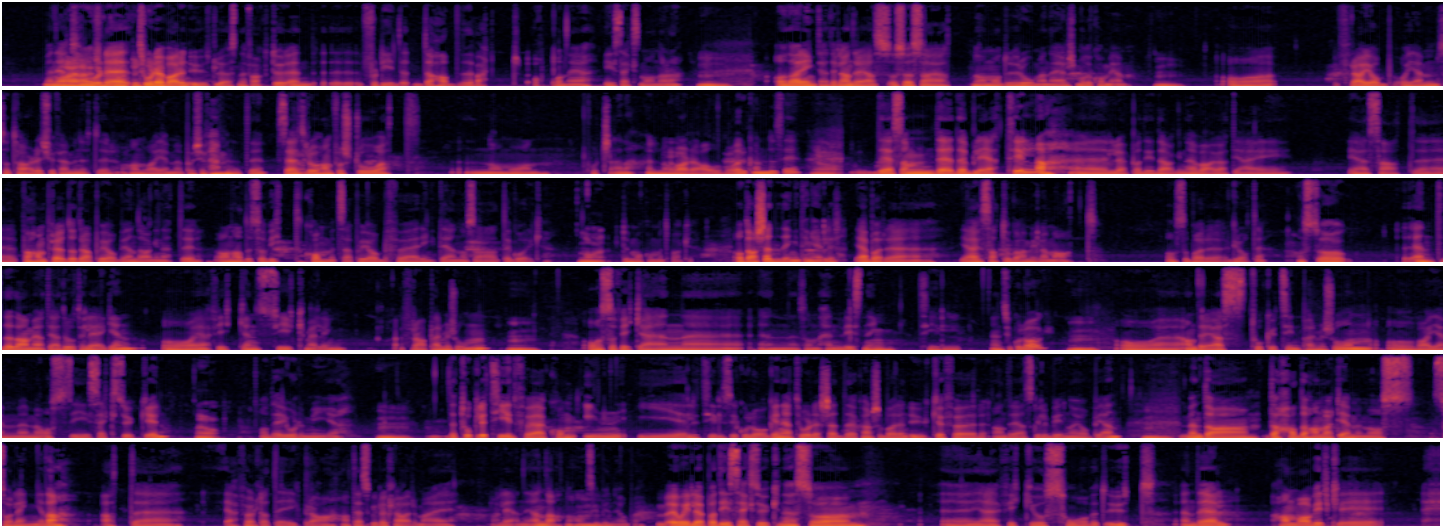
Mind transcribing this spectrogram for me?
men jeg Nei, tror, det, tror det var en utløsende faktor. En, fordi det, det hadde vært opp og ned i seks måneder. da. Mm. Og da ringte jeg til Andreas, og så sa jeg at nå må du roe meg ned, ellers må du komme hjem. Mm. Og fra jobb og hjem så tar det 25 minutter, og han var hjemme på 25 minutter. Så jeg Ja. tror han forsto at nå må han forte seg, da. Eller nå Ja. var det alvor, kan du si. Ja. Det som det, det ble til da, eh, i løpet av de dagene, var jo at jeg, jeg sa at eh, For han prøvde å dra på jobb igjen dagen etter, og han hadde så vidt kommet seg på jobb før jeg ringte igjen og sa at det går ikke. Nei. Du må komme tilbake. Og da skjedde det ingenting heller. Jeg bare Jeg satt og ga Milla mat, og så bare gråt jeg. Og så endte det da med at jeg dro til legen, og jeg fikk en sykemelding fra permisjonen. Mm. Og så fikk jeg en, eh, en sånn henvisning til en psykolog. Mm. Og eh, Andreas tok ut sin permisjon og var hjemme med oss i seks uker. Ja. Og det gjorde mye. Mm. Det tok litt tid før jeg kom inn i, til psykologen. Jeg tror det skjedde kanskje bare en uke før Andreas skulle begynne å jobbe igjen. Mm. Men da, da hadde han vært hjemme med oss så lenge, da, at eh, jeg følte at det gikk bra. At jeg skulle klare meg alene igjen da, når han skulle Mm. begynne å jobbe. Og i løpet av de seks ukene så eh, Jeg fikk jo sovet ut en del. Han var virkelig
